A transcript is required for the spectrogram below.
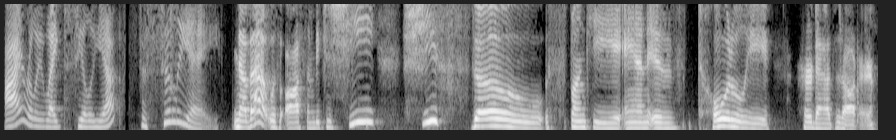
I really liked Celia Facilier. now that was awesome because she she's so spunky and is totally her dad's daughter.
